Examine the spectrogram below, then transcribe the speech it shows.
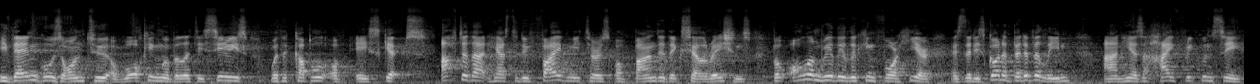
He then goes on to a walking mobility series with a couple of A skips. After that, he has to do five meters of banded accelerations, but all I'm really looking for here is that he's got a bit of a lean and he has a high frequency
